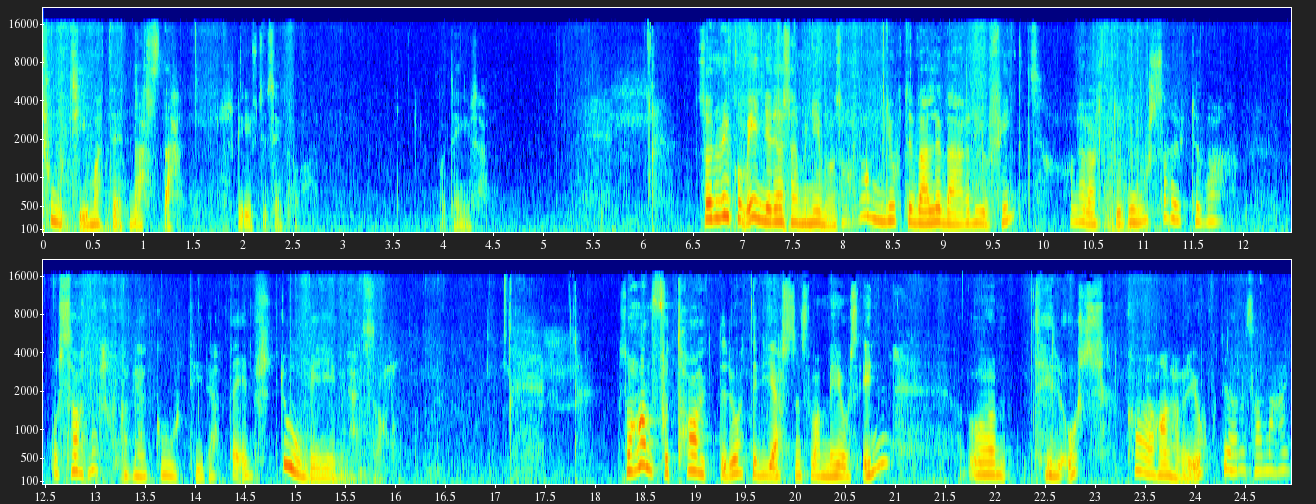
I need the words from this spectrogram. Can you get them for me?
to timer til neste som skulle gifte seg på, på tinghuset. Så når vi kom inn i det seremoniet, så hadde han gjort det veldig verdig og fint. Han hadde lagt roser utover og sa at nå skal vi ha god tid. Dette er en stor begivenhet, sa han. Så han fortalte da til de gjestene som var med oss inn, og til oss, hva han hadde gjort i denne sammenheng.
